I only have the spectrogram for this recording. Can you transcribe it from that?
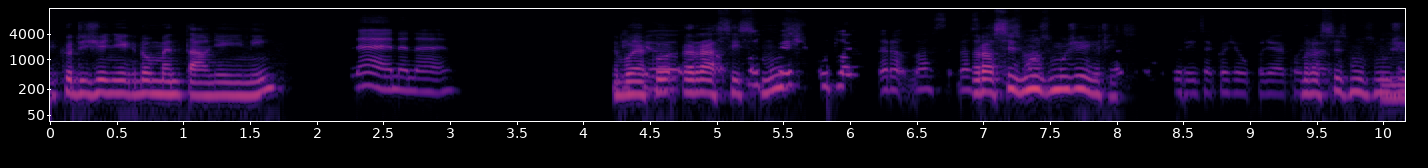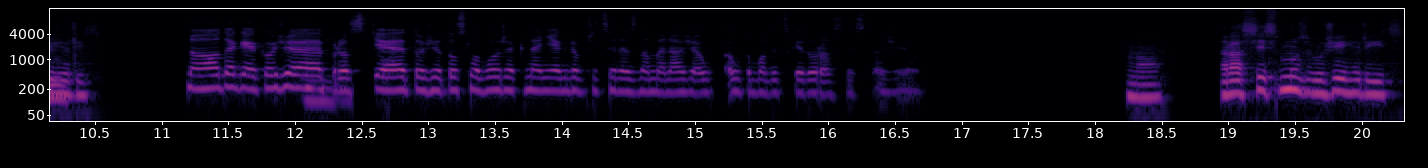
Jako když je někdo mentálně jiný? Ne, ne, ne. Nebo Když, jako eh, rasismus? Utle, ra, ras, rasismus ano, můžeš říct. můžu říct, jako, že úplně jako, že, Rasismus můžeš Mm. říct. No, tak jakože Mhm. prostě to, že to slovo řekne někdo, přeci neznamená, že au- automaticky je to rasista, že jo? No. Rasismus můžeš říct.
